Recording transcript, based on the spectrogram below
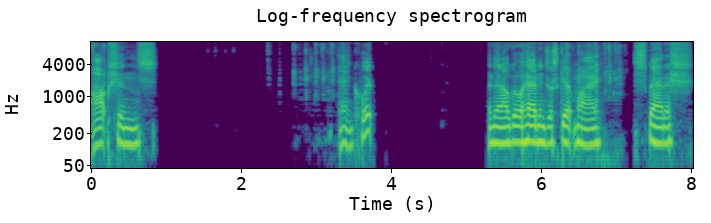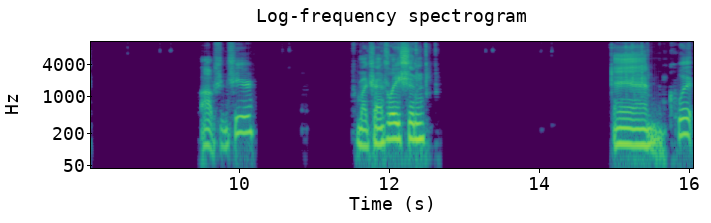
options and quit. And then I'll go ahead and just get my Spanish options here for my translation and quit.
